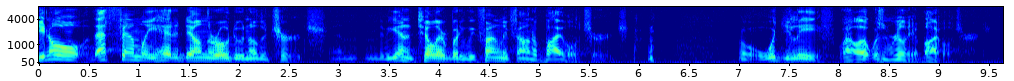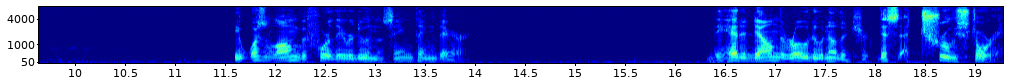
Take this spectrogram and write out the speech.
Do you know that family headed down the road to another church and they began to tell everybody, We finally found a Bible church. well, would you leave? Well, that wasn't really a Bible church. It wasn't long before they were doing the same thing there. They headed down the road to another church. This is a true story.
